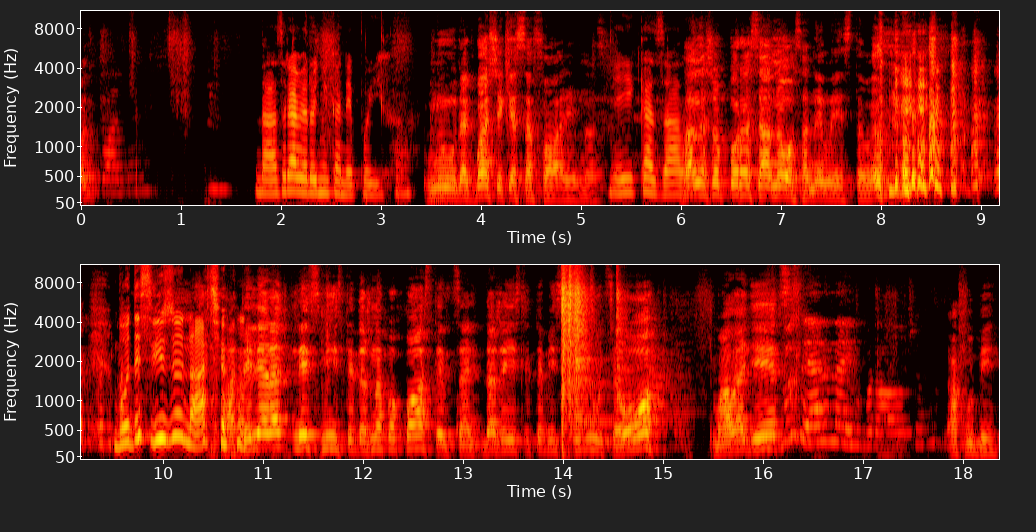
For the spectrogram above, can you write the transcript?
от. Да, зря Вероніка не поїхала. Ну, так бачиш, яке сафарі в нас. Я їй казала. Головне, щоб порося носа не виставив. Буде свіжина. А ти, Лера, не смійся, ти должна попасти в цель, навіть якщо тобі сміються. О, молодець. Слушай, я на неї попадала лучше. А куди?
